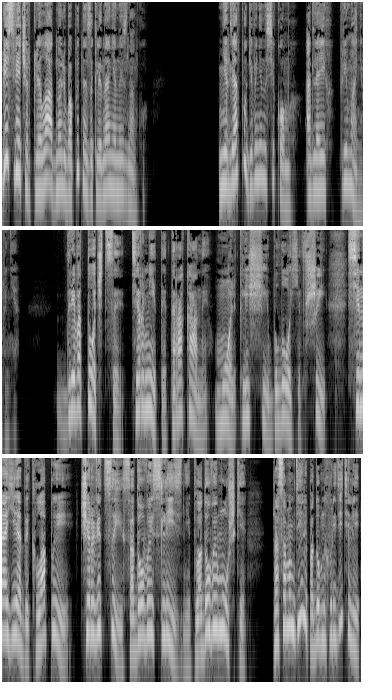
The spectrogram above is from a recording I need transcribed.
Весь вечер плела одно любопытное заклинание наизнанку. Не для отпугивания насекомых, а для их приманивания. Древоточцы, термиты, тараканы, моль, клещи, блохи, вши, синоеды, клопы, червецы, садовые слизни, плодовые мушки. На самом деле подобных вредителей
